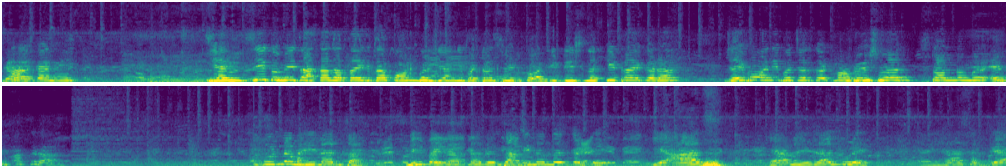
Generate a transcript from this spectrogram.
ग्राहकांनी यांची तुम्ही जाता जाता एकदा कॉर्न भजी आणि बटर स्वीट कॉर्न ही डिश नक्की ट्राय करा. जय भवानी बचत गट महाबळेश्वर स्टॉल नंबर एफ अकरा. पूर्ण महिलांचा मी पहिला आपला त्यांचं अभिनंदन करते की आज ह्या महिलांमुळे ह्या सगळ्या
